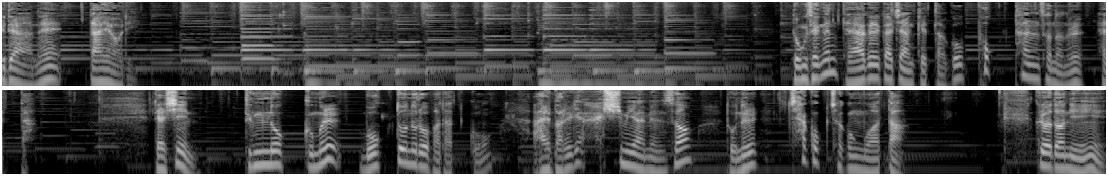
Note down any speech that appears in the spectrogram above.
그대 안의 다이어리 동생은 대학을 가지 않겠다고 폭탄 선언을 했다. 대신 등록금을 목돈으로 받았고 알바를 열심히 하면서 돈을 차곡차곡 모았다. 그러더니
